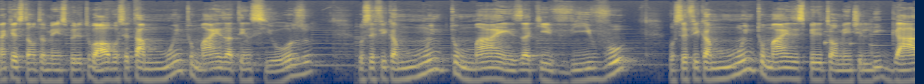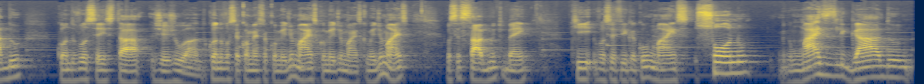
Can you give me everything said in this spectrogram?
na questão também espiritual, você está muito mais atencioso, você fica muito mais aqui vivo, você fica muito mais espiritualmente ligado quando você está jejuando. Quando você começa a comer demais, comer demais, comer demais, você sabe muito bem que você fica com mais sono, mais desligado,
